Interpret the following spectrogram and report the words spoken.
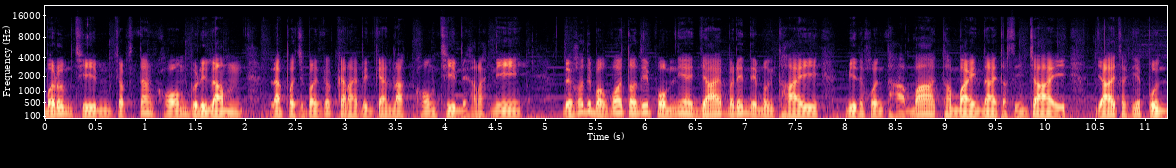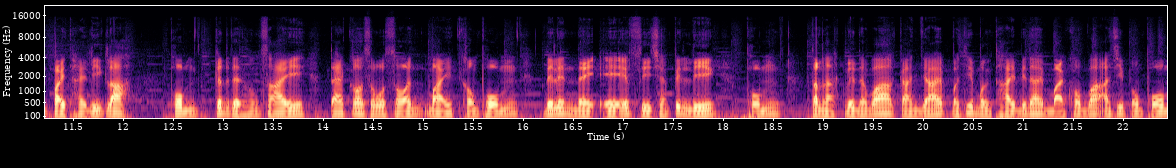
มาร่วมทีมกับนั่งของบุรีรัมย์และปัจจุบันก็กลายเป็นแกนหลักของทีมในขณะนี้โดยเขาได้บอกว่าตอนที่ผมเนี่ยย้ายมาเล่นในเมืองไทย มีแต่คนถามว่าทำไมนายตัดสินใจ ย้ายจากญี่ปุ่นไปไทยลีกล่ะ ผมก็ได้แต่สงสัย แต่ก็สโมสรใหม่ของผมได้เล่นใน AFC Champions League ผม ตระหนักเลยนะว่าการย้ายมาที่เมืองไทยไม่ได้หมายความว่าอาชีพของผม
